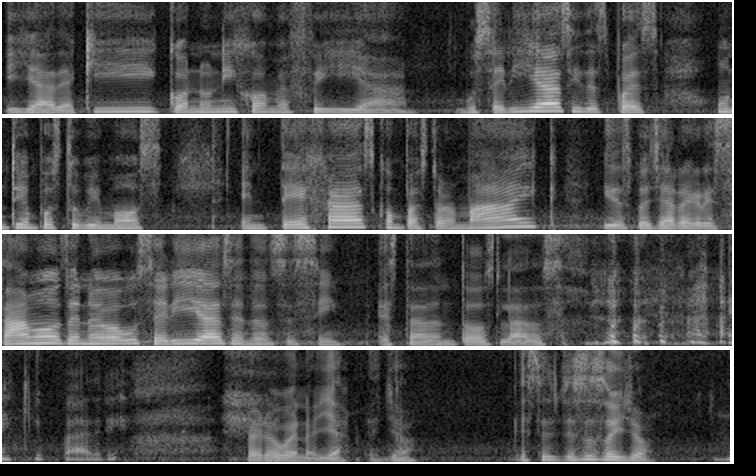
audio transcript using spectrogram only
y ya de aquí con un hijo me fui a bucerías y después un tiempo estuvimos en Texas con Pastor Mike y después ya regresamos de nuevo a bucerías, entonces sí, he estado en todos lados. Ay, qué padre. Pero bueno, ya, yo. Eso, eso soy yo.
